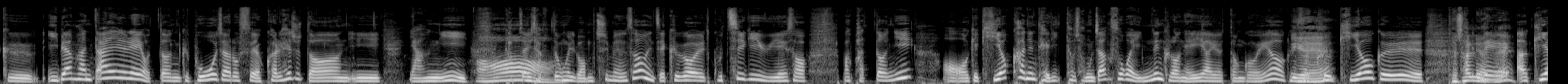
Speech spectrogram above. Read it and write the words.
그 입양한 딸의 어떤 그 보호자로서 역할을 해주던 이 양이 아. 갑자기 작동을 멈추면서 이제 그걸 고치기 위해서 막 봤더니 어 이게 기억하는 데이터 정장소가 있는 그런 AI였던 거예요. 그래서 예. 그 기억을 되살려야 네, 돼. 아, 기,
